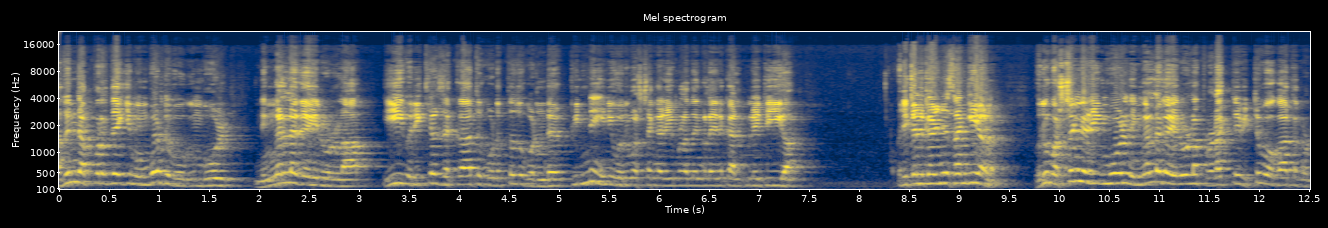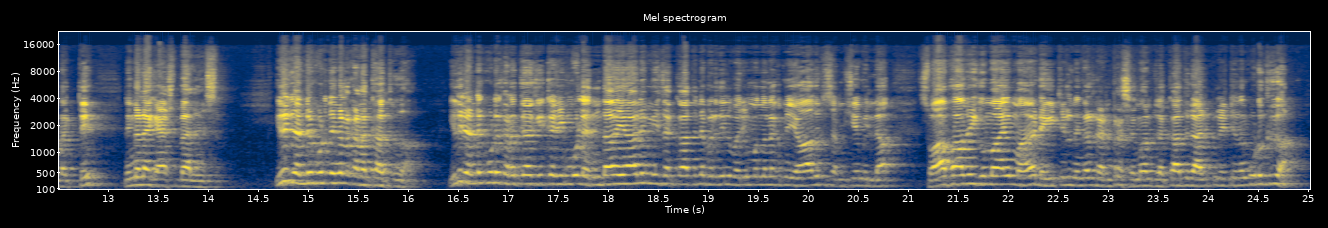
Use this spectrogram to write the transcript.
അതിന്റെ അപ്പുറത്തേക്ക് മുമ്പോട്ട് പോകുമ്പോൾ നിങ്ങളുടെ കയ്യിലുള്ള ഈ ഒരിക്കൽ ചെക്കാത്ത് കൊടുത്തത് കൊണ്ട് പിന്നെ ഇനി ഒരു വർഷം കഴിയുമ്പോൾ നിങ്ങൾ അതിനെ കാൽക്കുലേറ്റ് ചെയ്യുക. ഒരിക്കൽ കഴിഞ്ഞ സംഖ്യയാണ്. ഒരു വർഷം കഴിയുമ്പോൾ നിങ്ങളുടെ കയ്യിലുള്ള പ്രൊഡക്റ്റ് വിറ്റുപോകാത്ത പ്രൊഡക്റ്റ് നിങ്ങളുടെ ക്യാഷ് ബാലൻസ് ഇത് രണ്ടും കൂടി നിങ്ങൾ കണക്കാക്കുക. ഇത് രണ്ടും കൂടി കണക്കാക്കി കഴിയുമ്പോൾ എന്തായാലും ഈ ജക്കാത്തിന്റെ പരിധിയിൽ വരുമെന്നുള്ള യാതൊരു സംശയമില്ല സ്വാഭാവികമായും ആ ഡേറ്റിൽ നിങ്ങൾ രണ്ടര ശതമാനം ജക്കാത്ത് കാൽക്കുലേറ്റ് ചെയ്ത് കൊടുക്കുക.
